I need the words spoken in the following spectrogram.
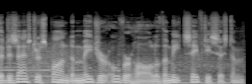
The disaster spawned a major overhaul of the meat safety system,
